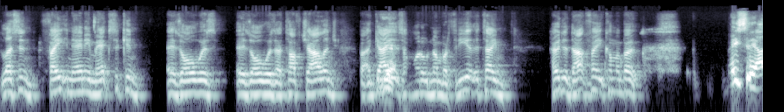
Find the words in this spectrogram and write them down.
Listen, fighting any Mexican is always is always a tough challenge. But a guy yeah. that's a world number three at the time, how did that fight come about? Basically, I,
